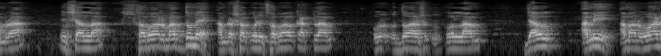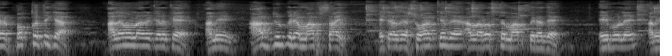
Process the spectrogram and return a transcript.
আমরা ইনশাল্লাহ সবার মাধ্যমে আমরা সকলে সভাও কাটলাম দোয়া করলাম। যাই হোক, আমি আমার ওয়ার্ডের পক্ষ থেকে আলেমালকে আমি হাত জোর করে মাপ চাই। এটা যে সোহাগকে দেয় আল্লাহ রস্তে মাপ করে দেয় এই বলে আমি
